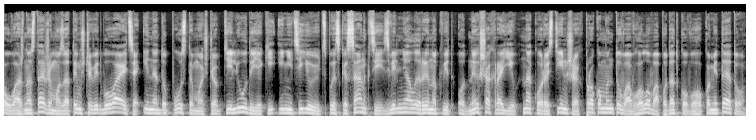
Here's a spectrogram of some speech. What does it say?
уважно стежимо за тим, що відбувається, і не допустимо, щоб ті люди, які ініціюють списки санкцій, звільняли ринок від одних шахраїв на користь інших. Прокоментував голова податкового комітету.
